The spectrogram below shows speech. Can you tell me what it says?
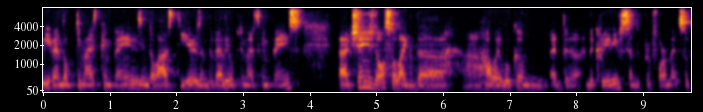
event optimized campaigns in the last years and the value optimized campaigns uh, changed also like the uh, how I look on, at the the creatives and the performance of,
